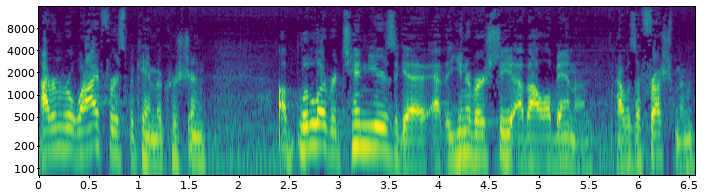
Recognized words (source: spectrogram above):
I remember when I first became a Christian a little over 10 years ago at the University of Alabama. I was a freshman.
